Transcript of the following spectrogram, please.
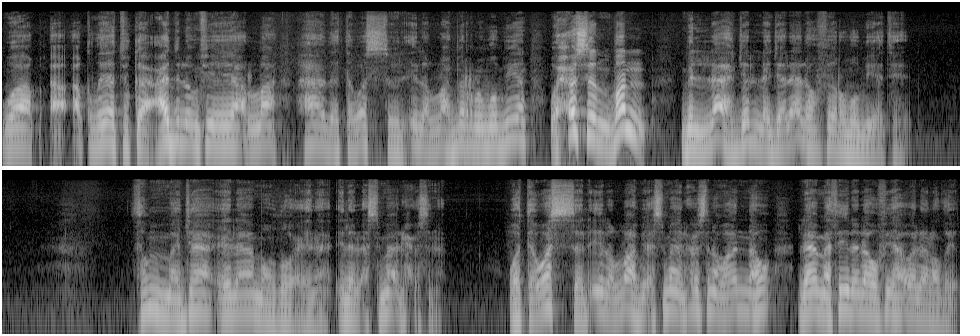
وأقضيتك عدل فيها يا الله هذا توسل إلى الله بالربوبية وحسن ظن بالله جل جلاله في ربوبيته. ثم جاء إلى موضوعنا إلى الأسماء الحسنى. وتوسل إلى الله بأسماء الحسنى وأنه لا مثيل له فيها ولا نظير.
